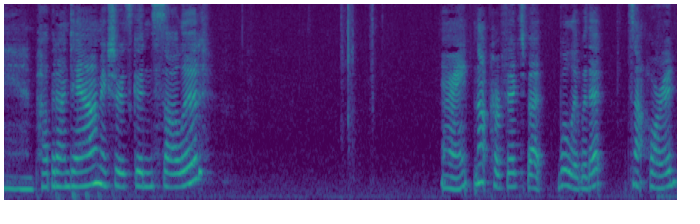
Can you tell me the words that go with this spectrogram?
And pop it on down, make sure it's good and solid. All right, not perfect, but we'll live with it. It's not horrid.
